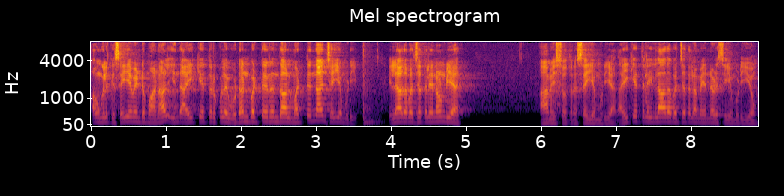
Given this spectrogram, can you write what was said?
அவங்களுக்கு செய்ய வேண்டுமானால் இந்த ஐக்கியத்திற்குள்ளே உடன்பட்டு இருந்தால் மட்டும்தான் செய்ய முடியும். இல்லாத பட்சத்தில் என்ன முடியாது? ஆமை சோதனை செய்ய முடியாது. ஐக்கியத்தில் இல்லாத பட்சத்தில் நம்ம என்ன செய்ய முடியும்?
